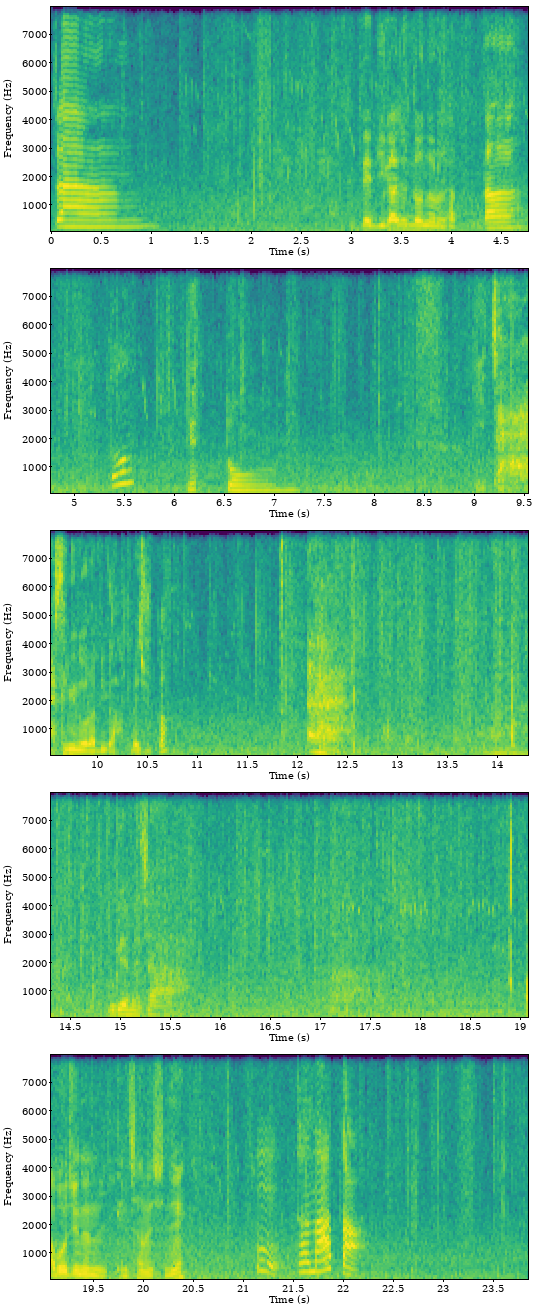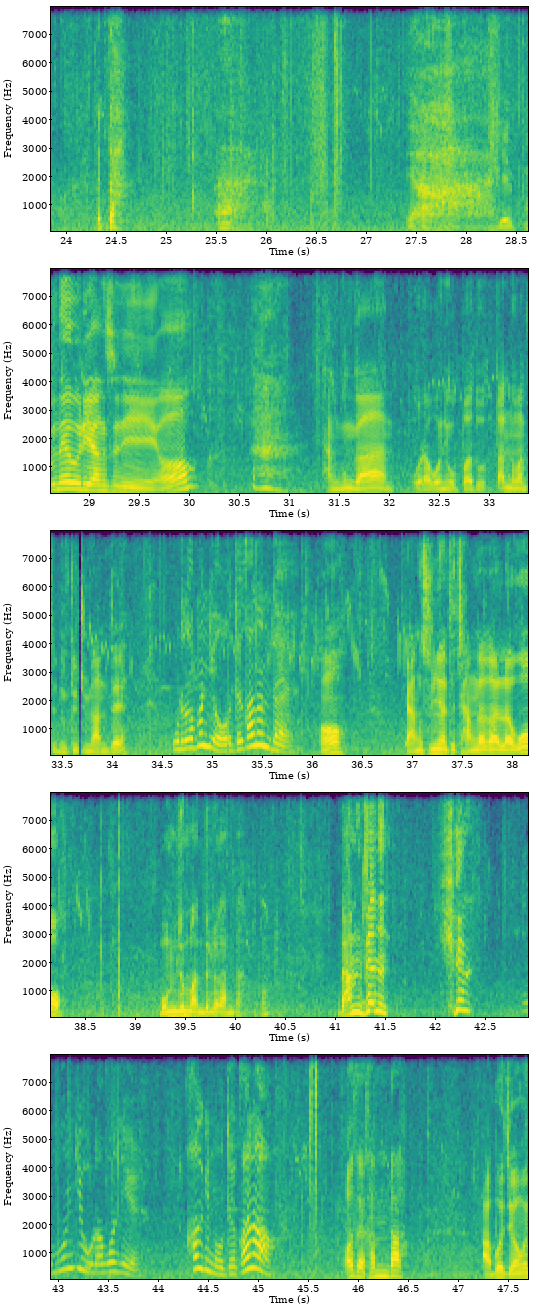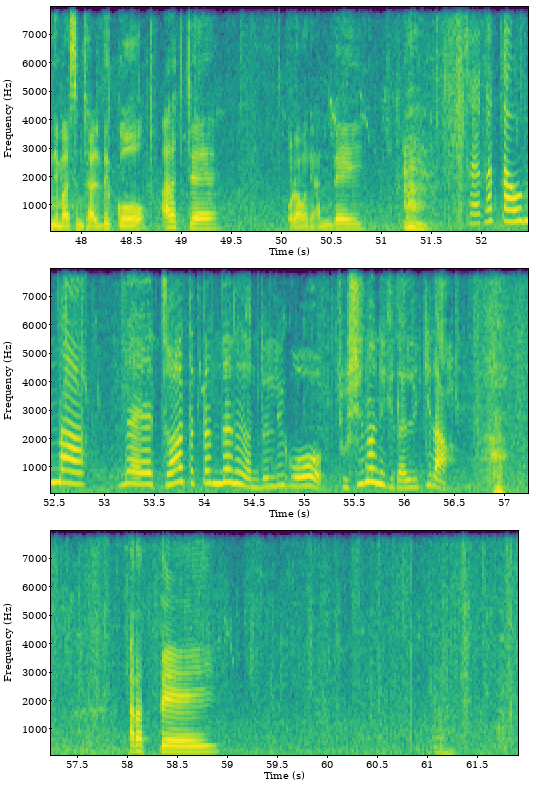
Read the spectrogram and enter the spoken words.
짠. 그때 네가 준 돈으로 샀다. 또? 뒷돈. 이 잘생긴 오라비가 매줄까? 아. 두개 매자. 아버지는 괜찮으시니? 응, 다 나왔다. 됐다. 아. 야, 예쁘네 우리 양순이. 어? 당분간 오라버니 오빠도 딴 놈한테 눈길 주면 안 돼. 오라버니 어디 가는데? 어? 양순이한테 장가 가려고 몸 좀 만들러 간다. 어? 남자는 힘. 이문지 오라버니. 하긴 어디 가나? 어디 간다. 아버지 어머니 말씀 잘 듣고 알았지? 오라버니 간대. 잘 갔다 온나? 네, 저한테 딴 데는 안 들리고 조신원이 기다릴기다. 알았대.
